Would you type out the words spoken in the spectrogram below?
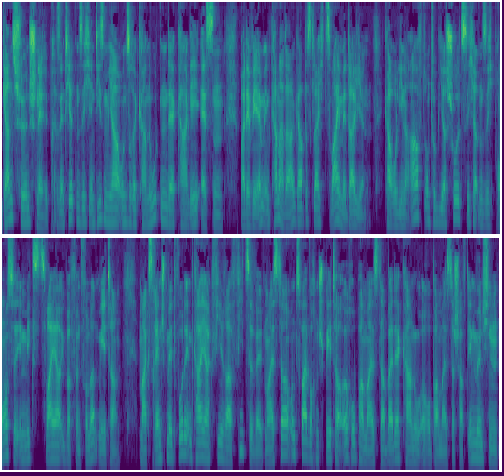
Ganz schön schnell präsentierten sich in diesem Jahr unsere Kanuten der KG Essen. Bei der WM in Kanada gab es gleich zwei Medaillen. Caroline Aft und Tobias Schulz sicherten sich Bronze im Mix Zweier über 500 Meter. Max Rentschmidt wurde im Kajak-Vierer Vize-Weltmeister und zwei Wochen später Europameister bei der Kanu-Europameisterschaft in München.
